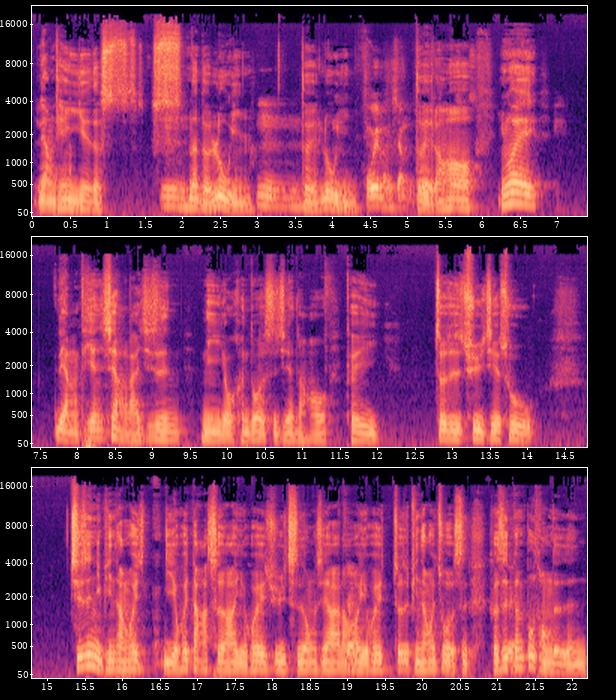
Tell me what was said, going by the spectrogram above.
两天一夜的嗯那个露营，嗯，对，露营，我也蛮想的。对，然后因为两天下来，其实你有很多的时间，然后可以就是去接触。其实你平常会也会搭车啊，也会去吃东西啊，然后也会就是平常会做的事。可是跟不同的人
